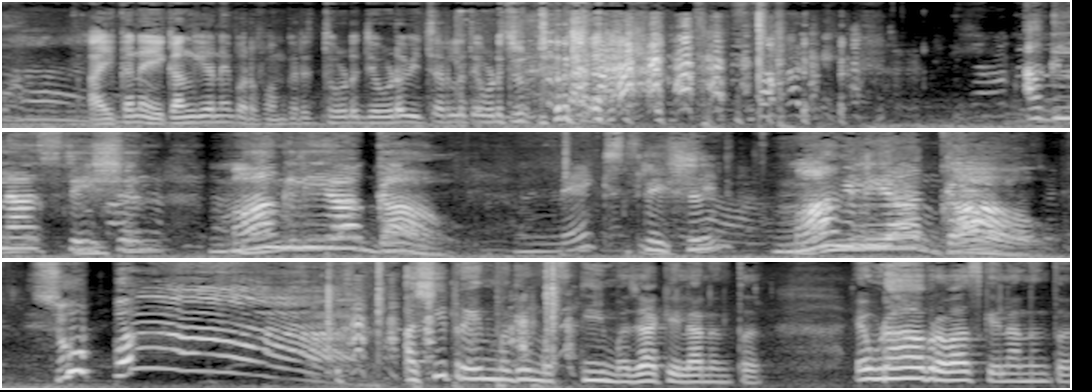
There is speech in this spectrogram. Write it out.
हा. ऐका ना एकांगी नाही परफॉर्म करत. थोडं जेवढं विचारलं तेवढंच उत्तर अगला स्टेशन मांगलिया गाव. नेक्स्ट स्टेशन मांगलिया गाव. सुपर अशी ट्रेनमध्ये मस्ती मजा केल्यानंतर एवढा प्रवास केल्यानंतर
